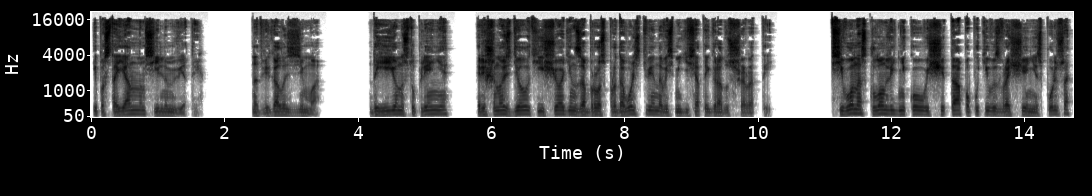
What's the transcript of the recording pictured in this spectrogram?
и постоянном сильном ветре. Надвигалась зима. До ее наступления решено сделать еще один заброс продовольствия на 80 градус широты. Всего на склон ледникового щита по пути возвращения с полюса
